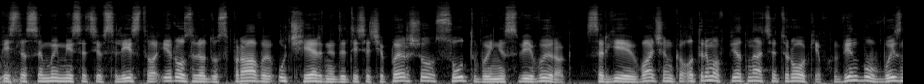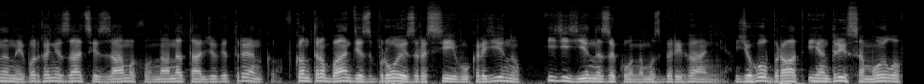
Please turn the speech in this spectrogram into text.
Після семи місяців слідства і розгляду справи у червні 2001-го суд виніс свій вирок. Сергій Іваченко отримав 15 років. Він був визнаний в організації замаху на Наталью Вітренко в контрабанді зброї з Росії в Україну і її незаконному зберіганні. Його брат і Андрій Самойлов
